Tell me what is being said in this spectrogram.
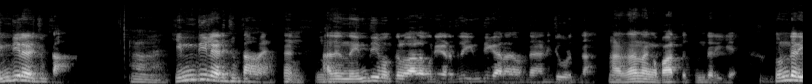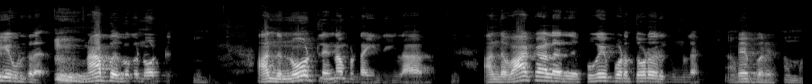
ஹிந்தியில அடிச்சுட்டான். ஹிந்தியில அடிச்சுட்டான் அவன். அது இந்த இந்தி மக்கள் வாழக்கூடிய இடத்துல இந்திக்காரன் ஒருத்தன் அடிச்சு கொடுத்தான் அதான் நாங்க பார்த்த துண்டறிக்கை. துண்டறிக்கை கொடுக்கல. நாற்பது பக்கம் நோட்டு. அந்த நோட்ல என்ன பண்ணிட்டாங்க தெரியுங்களா? அந்த வாக்காளர் புகைப்படத்தோட இருக்கும்ல. பேப்பர் ஆமா.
